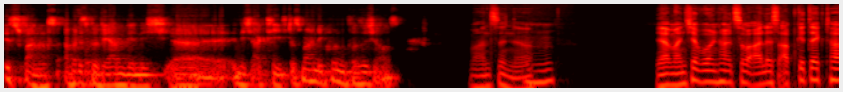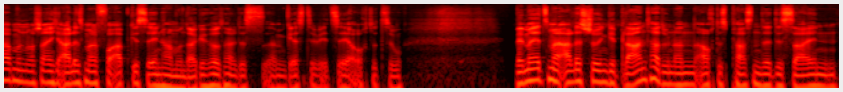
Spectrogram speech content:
ist spannend, aber das bewerben wir nicht, äh, nicht aktiv. Das machen die Kunden von sich aus. Wahnsinn, ja. Mhm. Ja, manche wollen halt so alles abgedeckt haben und wahrscheinlich alles mal vorab gesehen haben und da gehört halt das ähm, Gäste-WC auch dazu. Wenn man jetzt mal alles schön geplant hat und dann auch das passende Design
